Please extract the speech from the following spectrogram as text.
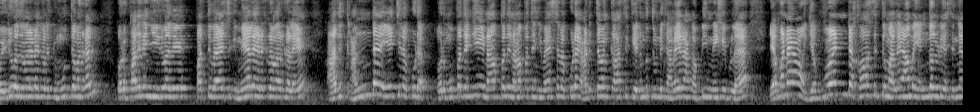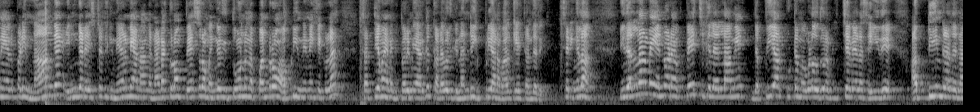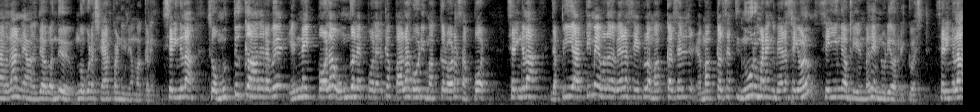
இருபது வருடங்களுக்கு மூத்தவர்கள் ஒரு பதினஞ்சு இருபது பத்து வயசுக்கு மேலே இருக்கிறவர்களே அதுக்கு அந்த ஏஜில் கூட ஒரு முப்பத்தஞ்சு நாற்பது நாற்பத்தஞ்சு வயசுல கூட அடுத்தவன் காசுக்கு எலும்பு துண்டுக்கு அலையிறாங்க அப்படின்னு நினைக்கக்குள்ள எவனா எவன்ட காசுக்கும் அலையாம எங்களுடைய சிந்தனை ஏற்படி நாங்க எங்களோட இஷ்டத்துக்கு நேர்மையா நாங்க நடக்கிறோம் பேசுறோம் எங்களுக்கு தோணுங்க பண்றோம் அப்படின்னு நினைக்கக்குள்ள சத்தியமா எனக்கு பெருமையா இருக்கு. கடவுளுக்கு நன்றி இப்படியான வாழ்க்கையை தந்தது. சரிங்களா? இதெல்லாமே என்னோட பேச்சுக்கள் எல்லாமே இந்த பிஆர் கூட்டம் எவ்வளவு தூரம் மிச்ச வேலை செய்யுது அப்படின்றதுனால தான் நான் இதை வந்து உங்க கூட ஷேர் பண்ணிடுறேன் மக்களே. சரிங்களா? ஸோ முத்துக்கு ஆதரவு என்னை போல உங்களை போல இருக்க பல கோடி மக்களோட சப்போர்ட் சரிங்களா? இந்த பிஆர் டீமே எவ்வளவு வேலை செய்யக்குள்ள மக்கள் செல் மக்கள் சக்தி நூறு மடங்கு வேலை செய்யணும் செய்யுங்க அப்படி என்பது என்னுடைய ஒரு ரிக்வெஸ்ட் சரிங்களா?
